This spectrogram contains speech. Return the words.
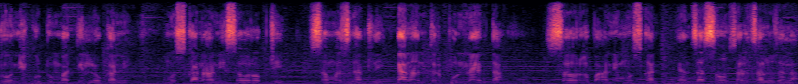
दोन्ही कुटुंबातील लोकांनी मुस्कान आणि सौरभची समज घातली. त्यानंतर पुन्हा एकदा सौरभ आणि मुस्कान यांचा संसार चालू झाला.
